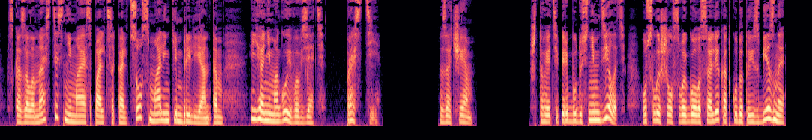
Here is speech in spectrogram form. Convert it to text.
— сказала Настя, снимая с пальца кольцо с маленьким бриллиантом. «Я не могу его взять. Прости». «Зачем?» «Что я теперь буду с ним делать?» — услышал свой голос Олег откуда-то из бездны,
